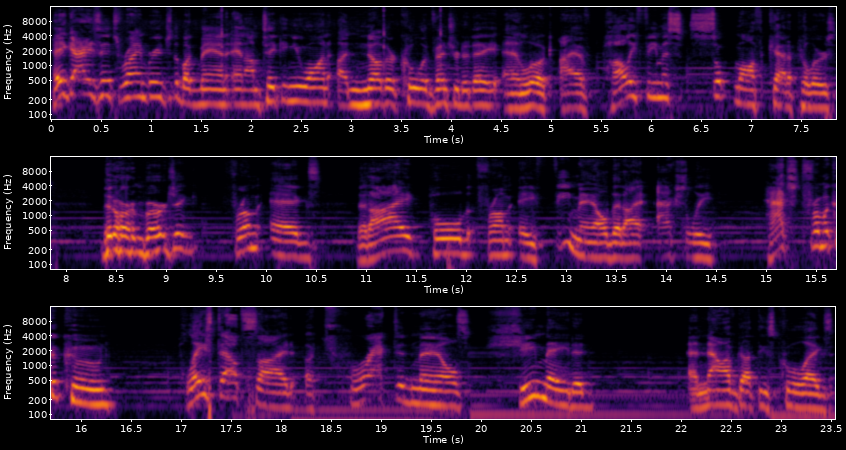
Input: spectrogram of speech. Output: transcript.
Hey guys, it's Ryan Bridge, the Bug Man, and I'm taking you on another cool adventure today. And look, I have Polyphemus silk moth caterpillars that are emerging from eggs that I pulled from a female that I actually hatched from a cocoon, placed outside, attracted males, she mated, and now I've got these cool eggs,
